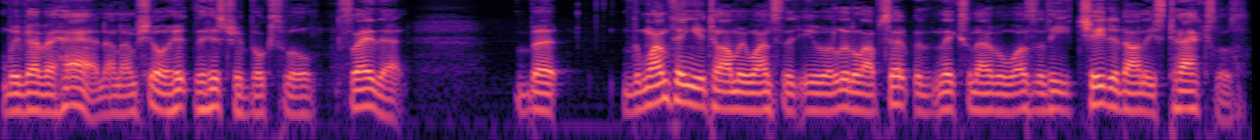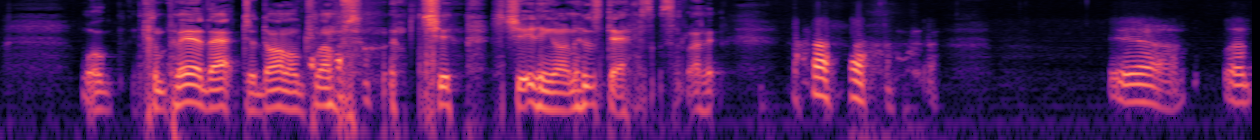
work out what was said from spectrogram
we've ever had, and I'm sure the history books will say that. But the one thing you told me once that you were a little upset with Nixon over was that he cheated on his taxes. Well, compare that to Donald Trump's cheating on his taxes, right? Yeah, that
